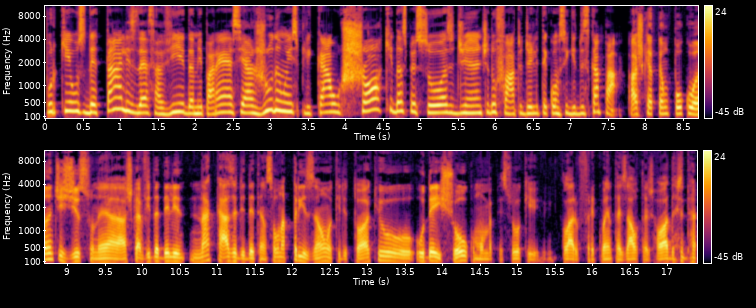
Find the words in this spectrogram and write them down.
porque os detalhes dessa vida, me parece, ajudam a explicar o choque das pessoas diante do fato de ele ter conseguido escapar. Acho que até um pouco antes disso, né? Acho que a vida dele na casa de detenção, na prisão aqui de Tóquio, o deixou como uma pessoa que, claro, frequenta as altas rodas da,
